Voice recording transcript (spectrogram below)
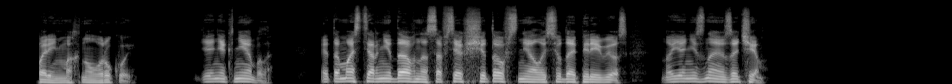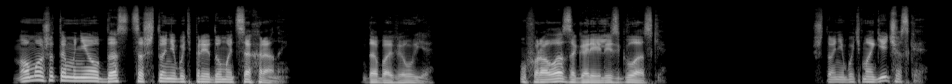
— парень махнул рукой. «Денег не было. Это мастер недавно со всех счетов снял и сюда перевез, но я не знаю зачем. Но может и мне удастся что-нибудь придумать с охраной, добавил я. У Фрола загорелись глазки. Что-нибудь магическое?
